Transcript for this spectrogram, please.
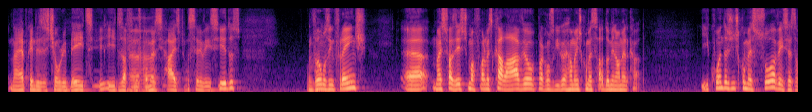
Na época ainda existiam rebates e, e desafios comerciais para serem vencidos. Vamos em frente, eh, mas fazer isso de uma forma escalável para conseguir realmente começar a dominar o mercado. E quando a gente começou a vencer essa...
